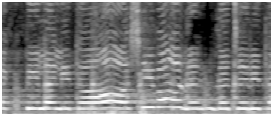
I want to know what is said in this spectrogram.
శక్తి లలిత Sivananda చరిత.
